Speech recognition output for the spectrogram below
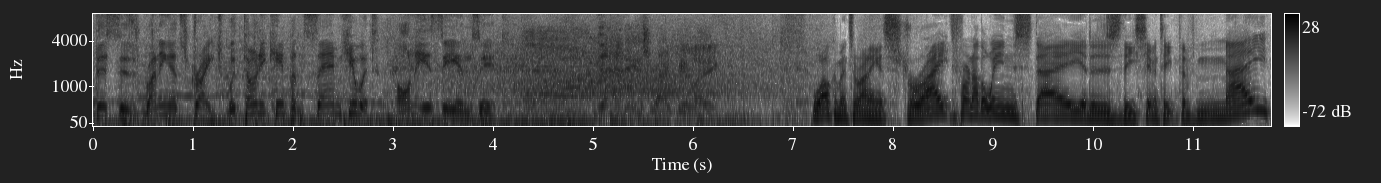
This is Running It Straight with Tony Kemp and Sam Hewitt on SENZ. that is rugby league. Welcome into Running It Straight for another Wednesday. It is the 17th of May,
